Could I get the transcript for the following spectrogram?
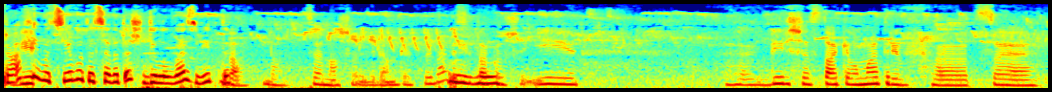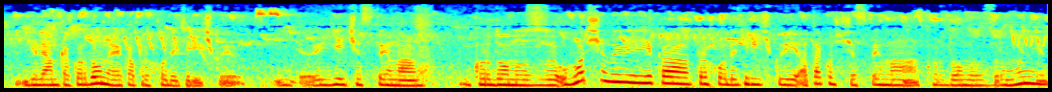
Рахів, оці от це ви теж ділове звідти. да, да, це наша ділянка відповідальності. Мгм. Також і більше 100 кілометрів е, це ділянка кордону, яка проходить річкою. Є частина кордону з Угорщиною, яка проходить річкою, а також частина кордону з Румунією,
